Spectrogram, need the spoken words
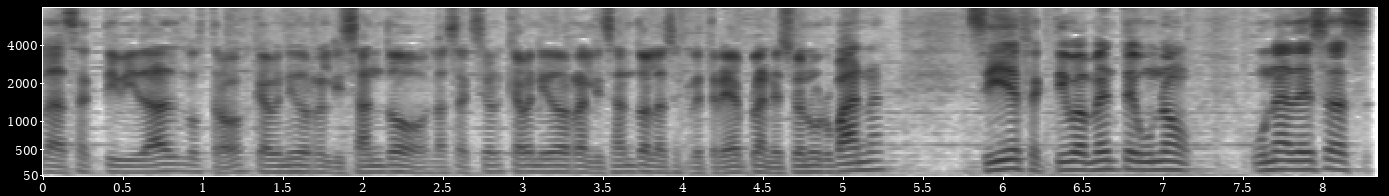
las actividades, los trabajos que ha venido realizando, las acciones que ha venido realizando la Secretaría de Planeación Urbana. Sí, efectivamente, uno, una de esas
